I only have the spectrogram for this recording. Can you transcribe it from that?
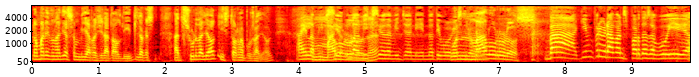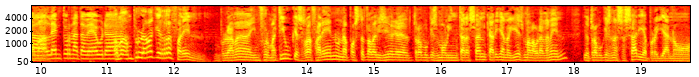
No me n'he donat, ja s'havia regirat el dit. Allò que es, et surt de lloc i es torna a posar a lloc. Ai, la Un mal micció, la horrorós, micció eh? de mitjanit, no t'hi vulguis Un trobar. mal horrorós. Va, quin programa ens portes avui? Eh. L'hem tornat a veure. Home, un programa que és referent, un programa informatiu que és referent, una aposta televisiva que trobo que és molt interessant, que ara ja no hi és, malauradament, jo trobo que és necessària, però ja no,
